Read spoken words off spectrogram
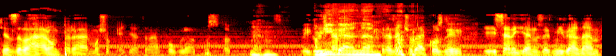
hogy ezzel a 3 per 3 egyáltalán foglalkoztak. Uh-huh. Végül mivel nem? nem. csodálkozni, hiszen igen, ez mivel nem.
